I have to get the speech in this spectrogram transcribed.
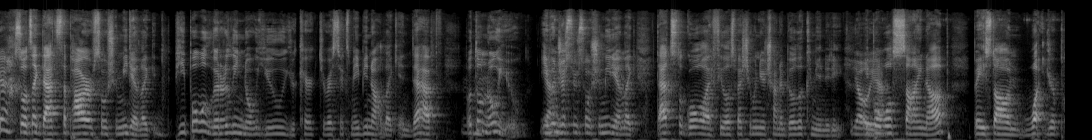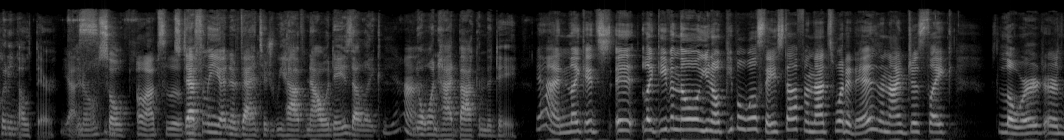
yeah So it's like that's the power of social media. Like people will literally know you, your characteristics, maybe not like in depth, but they'll know you even. Yeah. just through social media. And like that's the goal I feel, especially when you're trying to build a community. Oh, people yeah. will sign up based on what you're putting out there. You know, so oh absolutely it's definitely an advantage we have nowadays that like yeah no one had back in the day. Yeah, and like it's it like even though you know people will say stuff and that's what it is, and I've just like lowered or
